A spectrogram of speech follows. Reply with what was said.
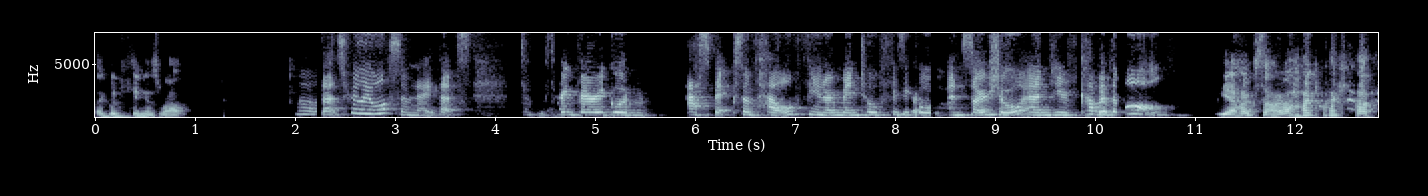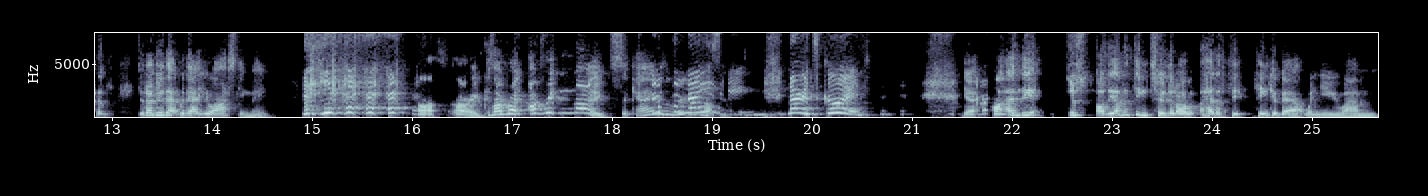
a good thing as well. Oh, that's really awesome, Nate. That's three very good aspects of health, you know, mental, physical, and social, and you've covered them all. Yeah, I hope so. I hope I covered. Did I do that without you asking me? Oh, sorry, because I've wrote, I've written notes. Okay, that's amazing. Notes. No, it's good. Yeah, um, and the just oh, the other thing too that I had to th- think about when you um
